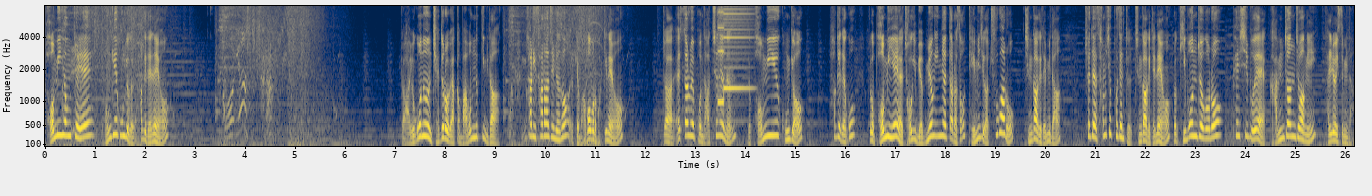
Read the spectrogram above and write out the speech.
범위 형태의 번개 공격을 하게 되네요. 야, 요거는 제대로 약간 마법 느낌이다. 칼이 사라지면서 이렇게 마법으로 바뀌네요. 자, SR 웨폰 나츠네는 범위 공격 하게 되고 그리고 범위에 적이 몇 명 있냐에 따라서 데미지가 추가로 증가하게 됩니다. 최대 30% 증가하게 되네요. 그리고 기본적으로 패시브에 감전 저항이 달려 있습니다.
